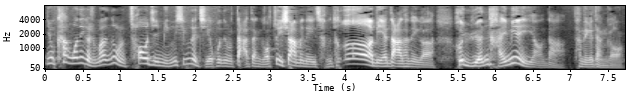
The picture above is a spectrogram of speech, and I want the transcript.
你有看过那个什么那种超级明星的结婚那种大蛋糕，最下面那一层特别大，他那个和圆台面一样大，他那个蛋糕，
